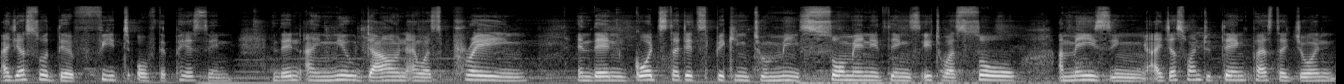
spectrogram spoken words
I just saw the feet of the person. And then I kneeled down, I was praying and then God started speaking to me so many things. It was so amazing. I just want to thank Pastor John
